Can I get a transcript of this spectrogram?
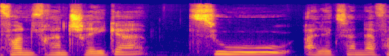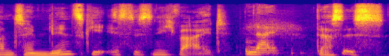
Von Franz Schreker zu Alexander von Zemlinski ist es nicht weit. Nein. Das ist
